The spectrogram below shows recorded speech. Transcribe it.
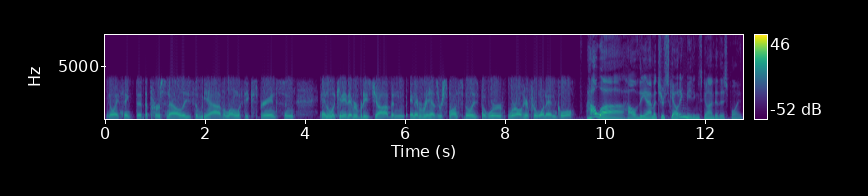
you know, I think that the personalities that we have, along with the experience and and looking at everybody's job and and everybody has responsibilities, but we're we're all here for one end goal. how uh how have the amateur scouting meetings gone to this point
